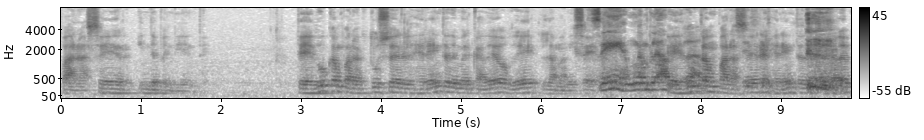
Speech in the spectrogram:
para ser independiente. Te educan para tú ser el gerente de mercadeo de la manicera. Sí, un empleado. Te educan Claro, para sí, ser sí. el gerente de mercadeo.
